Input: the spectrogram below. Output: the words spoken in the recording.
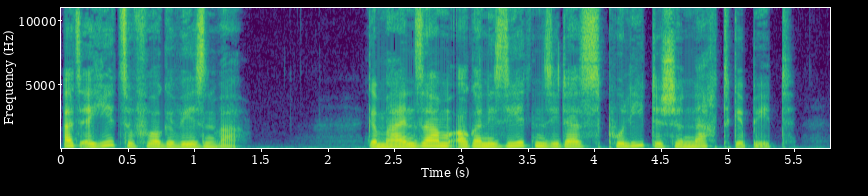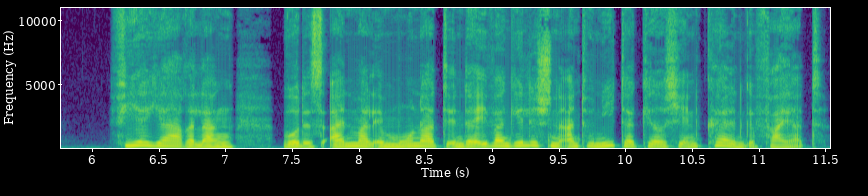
als er je zuvor gewesen war. Gemeinsam organisierten sie das politische Nachtgebet. Vier Jahre lang wurde es einmal im Monat in der evangelischen Antoniterkirche in Köln gefeiert.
